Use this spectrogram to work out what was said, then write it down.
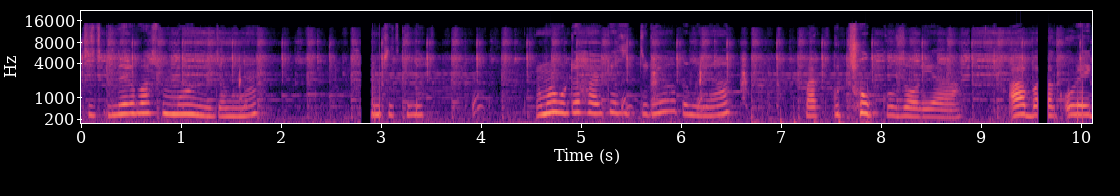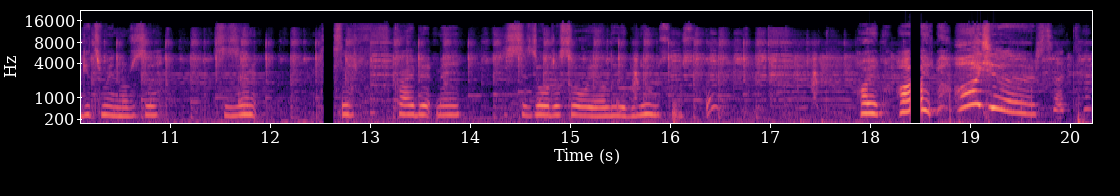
Çizgileri basmama oynayacağım yine. Çizgiler. Ama burada herkes ittiriyor adamı ya. Bak bu çok zor ya. Aa bak oraya gitmeyin orası sizin sırf kaybetmeyi sizi orası oyalıyor biliyor musunuz? Hayır, hayır, hayır. Sakın.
